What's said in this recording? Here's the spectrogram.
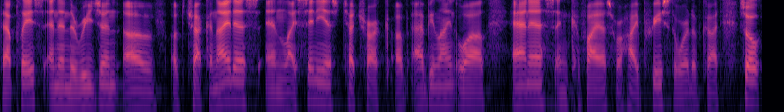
That place, and then the region of, of Trachonitis and Lysanias, tetrarch of Abilene, while Annas and Caiaphas were high priests, the word of God. So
